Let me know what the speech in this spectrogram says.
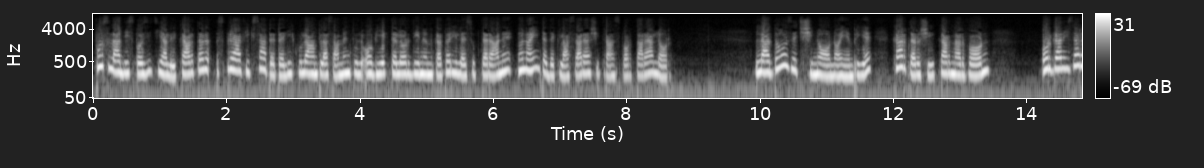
pus la dispoziția lui Carter spre a fixa pe peliculă amplasamentul obiectelor din încăperile subterane înainte de clasarea și transportarea lor. La 29 noiembrie, Carter și Carnarvon organizară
